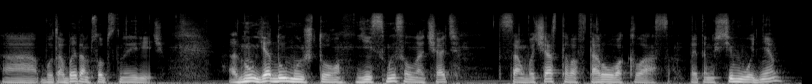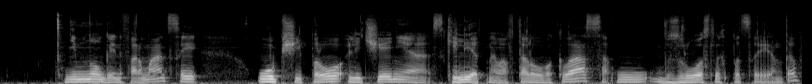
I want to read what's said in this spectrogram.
А, вот об этом, собственно, и речь. Ну, я думаю, что есть смысл начать с самого частого второго класса. Поэтому сегодня немного информации общий про лечение скелетного второго класса у взрослых пациентов.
